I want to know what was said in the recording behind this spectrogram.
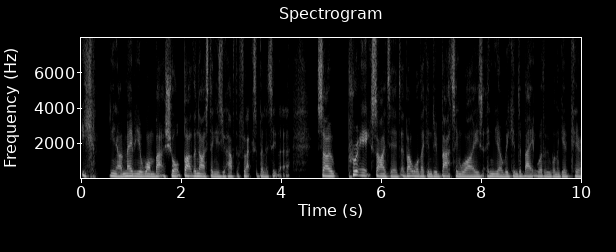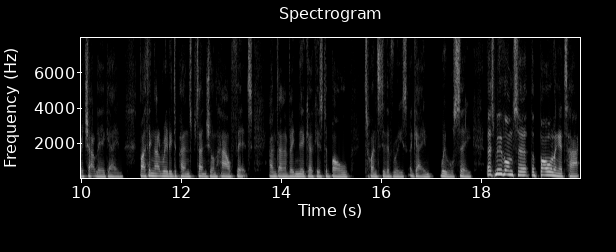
you know, maybe you're one batter short, but the nice thing is you have the flexibility there. So pretty excited about what they can do batting wise. And, you know, we can debate whether we want to give Kira Chathli a game. But I think that really depends potentially on how fit and Dane van Niekerk is to bowl 20 deliveries a game. We will see. Let's move on to the bowling attack.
